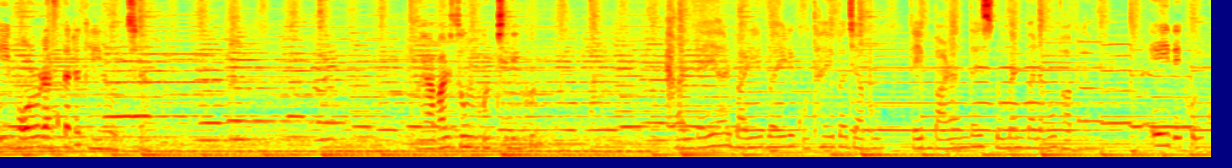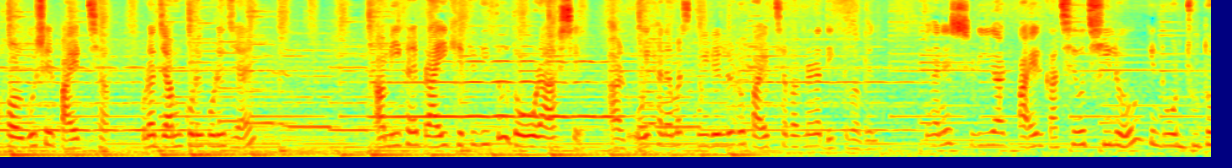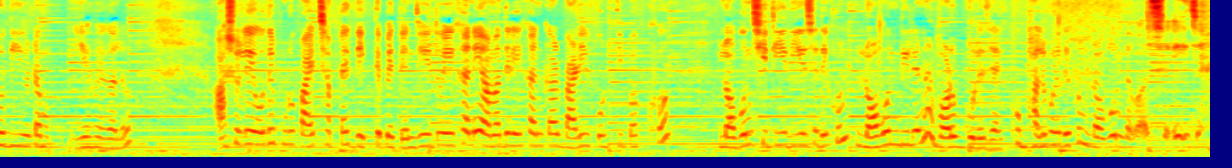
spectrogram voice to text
এই বড় রাস্তাটা ক্লিন হচ্ছে। আবার জুম করছি দেখুন। ঠান্ডায় আর বাড়ির বাইরে কোথায় বা যাব তাই বারান্দায় স্নোম্যান বানাবো ভাবলাম। এই দেখুন খরগোশের পায়ের ছাপ। ওরা জাম করে করে যায়। আমি এখানে প্রায়ই খেতে দিত তো ওরা আসে। আর ওইখানে আমার স্কুইরেলেরও পায়ের ছাপ আপনারা দেখতে পাবেন। এখানে শ্রী আর পায়ের কাছেও ছিল, কিন্তু ওর জুতো দিয়ে ওটা ইয়ে হয়ে গেল। আসলে ওদের পুরো পায়ের ছাপটাই দেখতে পেতেন, যেহেতু এখানে আমাদের এখানকার বাড়ির কর্তৃপক্ষ লবণ ছিটিয়ে দিয়েছে। দেখুন, লবণ দিলে না বরফ গলে যায়। খুব ভালো করে দেখুন, লবণ দেওয়া আছে, এই যে।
